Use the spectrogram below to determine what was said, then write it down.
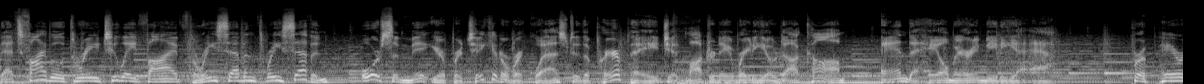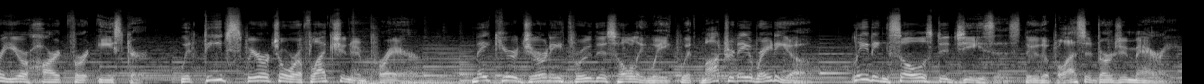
That's 503 285 3737 or submit your particular request to the prayer page at materdeiradio.com and the Hail Mary Media app. Prepare your heart for Easter with deep spiritual reflection and prayer. Make your journey through this Holy Week with Mater Dei Radio, leading souls to Jesus through the Blessed Virgin Mary.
